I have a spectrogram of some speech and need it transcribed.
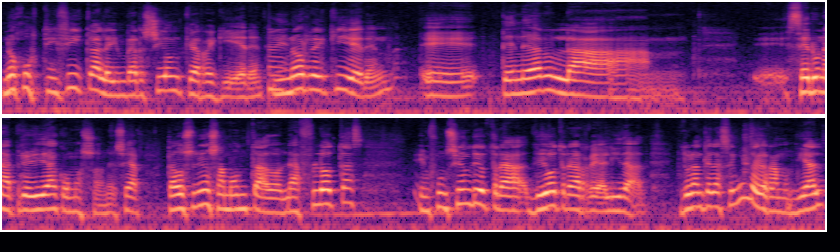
no justifica la inversión que requieren. No requieren eh, tener la eh, ser una prioridad como son. O sea, Estados Unidos ha montado las flotas en función de otra, de otra realidad. Durante la Segunda Guerra Mundial,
